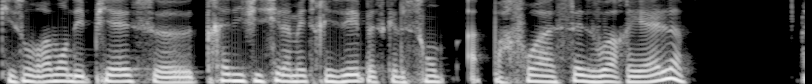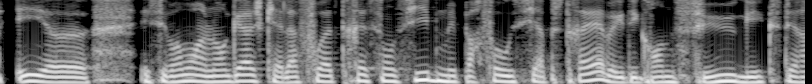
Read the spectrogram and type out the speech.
qui sont vraiment des pièces très difficiles à maîtriser parce qu'elles sont parfois à 16 voix réelles Et, euh, et c'est vraiment un langage qui est à la fois très sensible, mais parfois aussi abstrait, avec des grandes fugues, etc.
